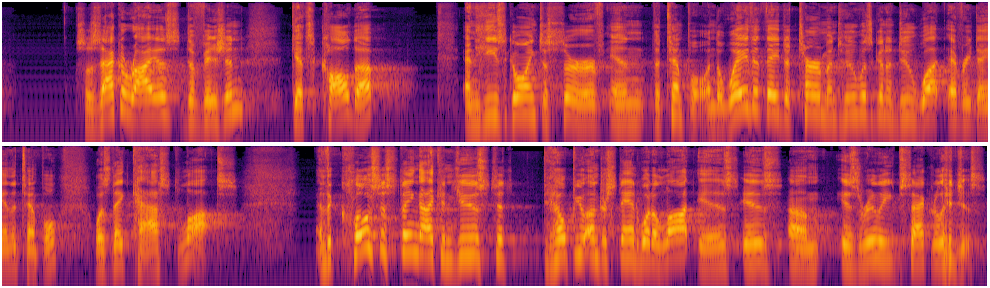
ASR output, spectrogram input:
So Zechariah's division gets called up and he's going to serve in the temple. And the way that they determined who was going to do what every day in the temple was they cast lots. And the closest thing I can use to, to help you understand what a lot is is, um, is really sacrilegious.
